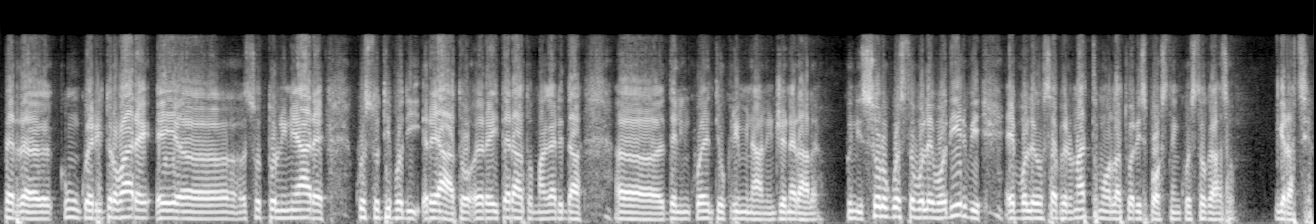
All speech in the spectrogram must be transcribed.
per comunque ritrovare e sottolineare sottolineare questo tipo di reato reiterato magari da uh, delinquenti o criminali in generale. Quindi solo questo volevo dirvi e volevo sapere un attimo la tua risposta in questo caso. Grazie.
